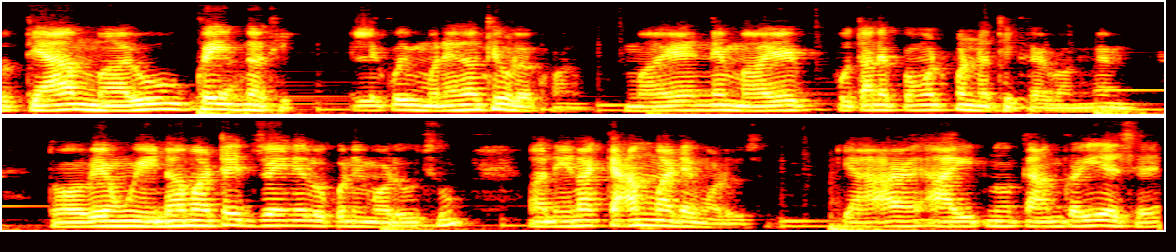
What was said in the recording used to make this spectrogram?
તો ત્યાં મારું કંઈ જ નથી. એટલે કોઈ મને નથી ઓળખવાનું. મારે ને મારે પોતાને પ્રમોટ પણ નથી કરવાનું એમ. તો હવે હું એના માટે જ જઈને લોકોને મળું છું અને એના કામ માટે મળું છું કે આ આ રીતનું કામ કરીએ છીએ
